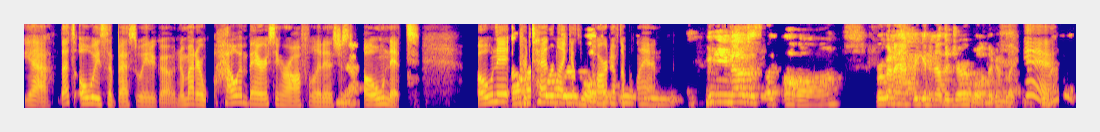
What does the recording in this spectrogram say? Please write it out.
Yeah, that's always the best way to go. No matter how embarrassing or awful it is, just Yeah. own it. Own it. Oh, pretend like it's part of the plan. You know, just like, oh, we're gonna have to get another gerbil, and they're gonna be like, Yeah. "What?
